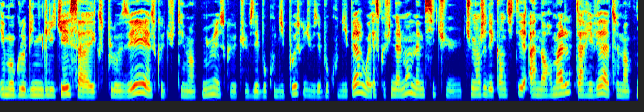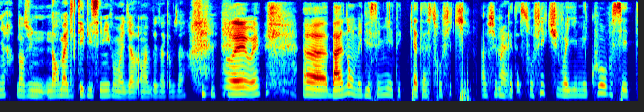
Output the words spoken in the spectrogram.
hémoglobine glyquée, ça a explosé? Est-ce que tu t'es maintenu? Est-ce que tu faisais beaucoup d'hypo? Est-ce que tu faisais beaucoup d'hyper? Ou est-ce que finalement, même si tu, tu mangeais des quantités anormales, t'arrivais à te maintenir dans une normalité glycémique, on va dire, on va appeler ça comme ça? Ouais, ouais. Euh, bah non, mes glycémies étaient catastrophiques, absolument catastrophiques. Tu voyais mes courbes, c'était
